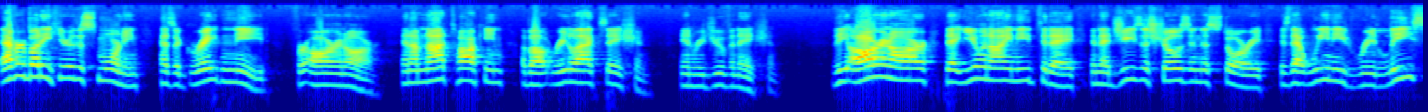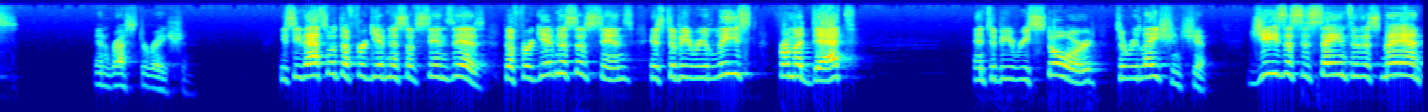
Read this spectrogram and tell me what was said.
Everybody here this morning has a great need for R&R. And I'm not talking about relaxation and rejuvenation. The R&R that you and I need today and that Jesus shows in this story is that we need release and restoration. You see, that's what the forgiveness of sins is. The forgiveness of sins is to be released from a debt and to be restored to relationship. Jesus is saying to this man,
